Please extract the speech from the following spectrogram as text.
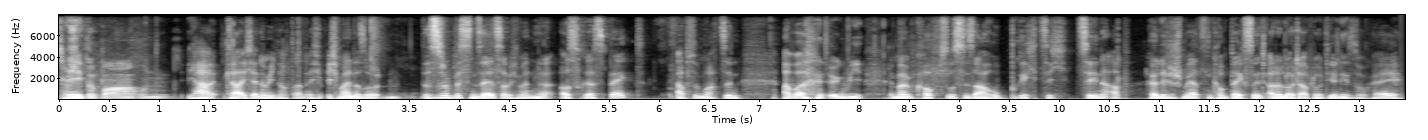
Zwischen hey. The Bar und. Ja, klar, ich erinnere mich noch dran. Ich, ich meine so, das ist schon ein bisschen seltsam. Ich meine, ne, aus Respekt, absolut macht Sinn. Aber irgendwie in meinem Kopf, so Cesaro bricht sich Zähne ab, höllische Schmerzen, kommt Backstage, alle Leute applaudieren ihn so. Hey,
